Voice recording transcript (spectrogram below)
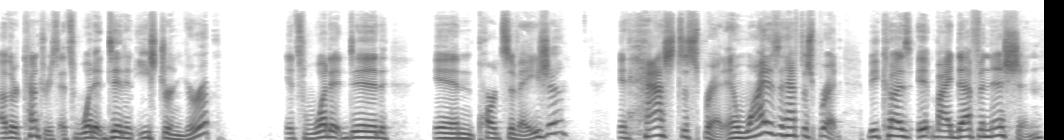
other countries. It's what it did in Eastern Europe. It's what it did in parts of Asia. It has to spread. And why does it have to spread? Because it by definition,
